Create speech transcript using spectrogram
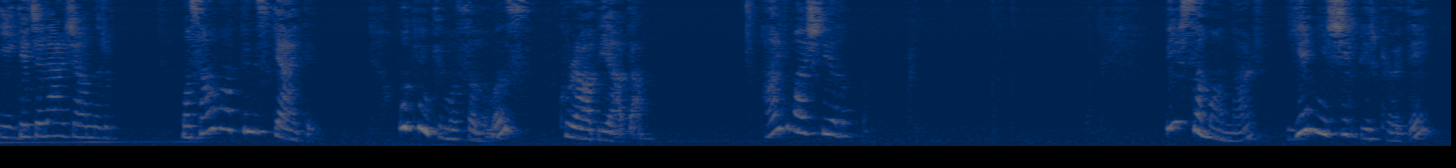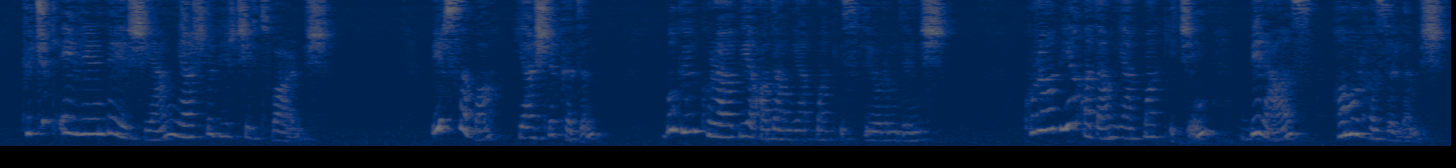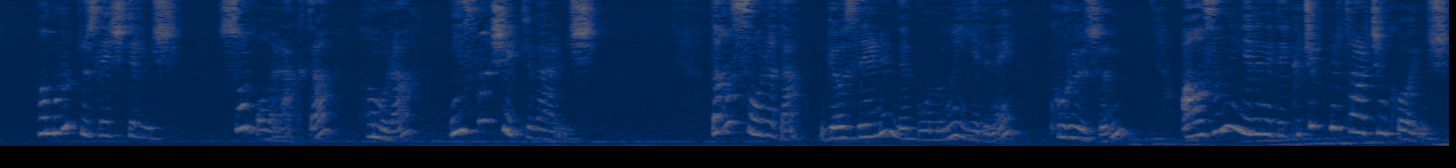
İyi geceler canlarım. Masal vaktimiz geldi. Bugünkü masalımız Kurabiye Adam. Haydi başlayalım. Bir zamanlar yemyeşil bir köyde küçük evlerinde yaşayan yaşlı bir çift varmış. Bir sabah yaşlı kadın bugün kurabiye adam yapmak istiyorum demiş. Kurabiye adam yapmak için biraz hamur hazırlamış. Hamuru düzleştirmiş. Son olarak da hamura insan şekli vermiş. Daha sonra da gözlerinin ve burnunun yerine kuru üzüm, ağzının yerine de küçük bir tarçın koymuş.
